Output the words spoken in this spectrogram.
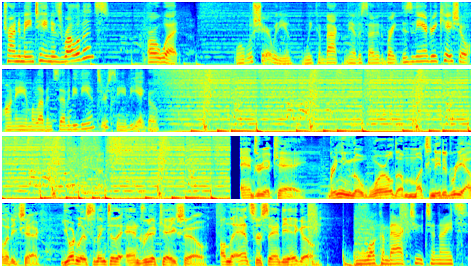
Trying to maintain his relevance or what? Well, we'll share with you when we come back on the other side of the break. This is the Andrea Kaye Show on AM 1170. The answer, San Diego. Andrea Kaye, bringing the world a much needed reality check. You're listening to The Andrea Kaye Show on The Answer San Diego. Welcome back to tonight's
